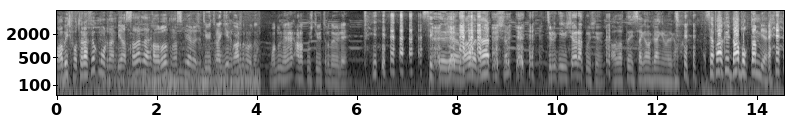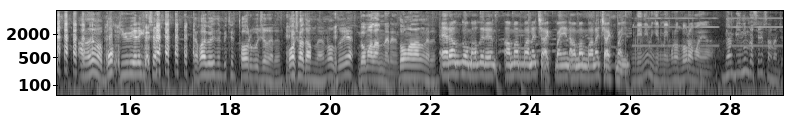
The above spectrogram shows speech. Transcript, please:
Abi hiç fotoğraf yok mu oradan? Bir yazsalar da kalabalık nasıl bir yer acaba? Twitter'a gir vardır orada. Modun neler aratmış Twitter'da öyle. Siktir ya. Valla ne artmışım? Türk iyi bir şey aratmışsın. Allah'tan Instagram'a falan girmedik ama. Sefaköy daha boktan bir yer. Anladın mı? Bok gibi bir yere gideceğim. Sefaköy'ün bütün torbucuların, boş adamların olduğu yer. Domalanların. Domalanların. Eren domalırım aman bana çakmayın aman bana çakmayın. Bu deneyim mi girmeyi? Burası zor ama ya. Ben bir ineyim göstereyim sana bence.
